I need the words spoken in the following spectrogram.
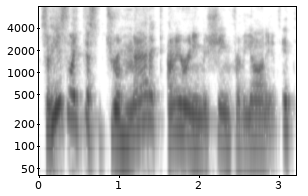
So he's like this dramatic irony machine for the audience. It,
